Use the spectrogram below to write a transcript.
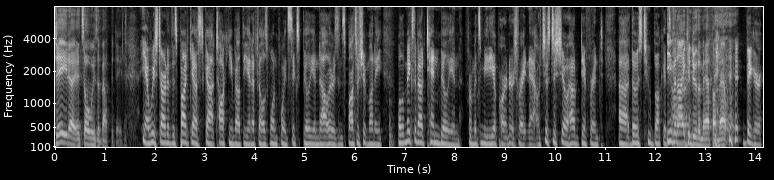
data. It's always about the data. Yeah, we started this podcast, Scott, talking about the NFL's 1.6 billion dollars in sponsorship money. Well, it makes about 10 billion from its media partners right now, just to show how different uh, those two buckets. Even. I can do the math on that one. Bigger,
